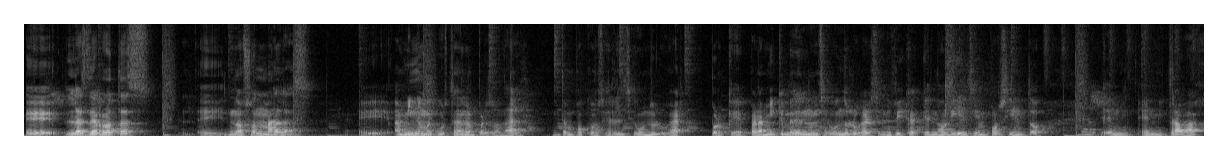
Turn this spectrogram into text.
Eh, las derrotas eh, no son malas. Eh, a mí no me gustan en lo personal, ni tampoco ser el segundo lugar, porque para mí que me den un segundo lugar significa que no di el 100% en, en mi trabajo.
